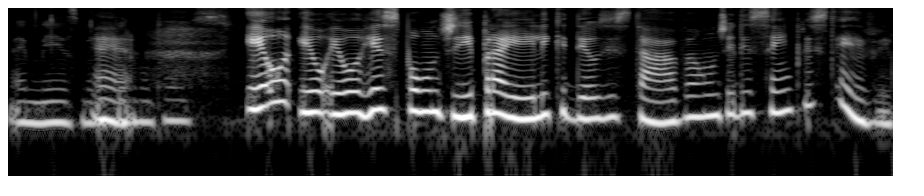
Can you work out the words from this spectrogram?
É mesmo, ele é. perguntou isso. Eu, eu, eu respondi para ele que Deus estava onde ele sempre esteve.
